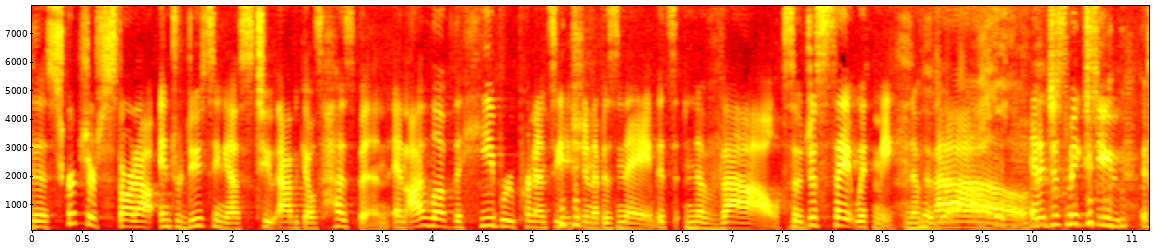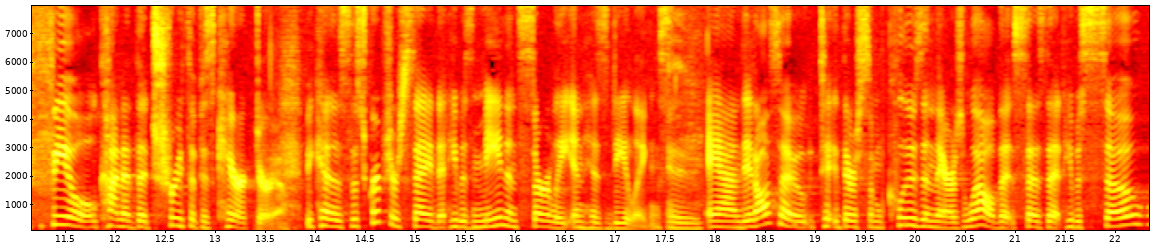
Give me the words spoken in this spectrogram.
the scriptures start out introducing us to Abigail's husband, and I love the Hebrew pronunciation of his name. It's Naval. So just say it with me, Naval. Naval. And it just makes you feel kind of the truth of his character yeah. because the scriptures say that he was mean and surly in his dealings. Mm. And it also, t- there's some clues in there as well that says that he was so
